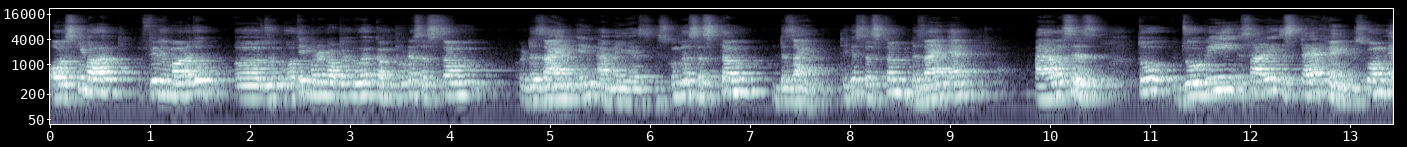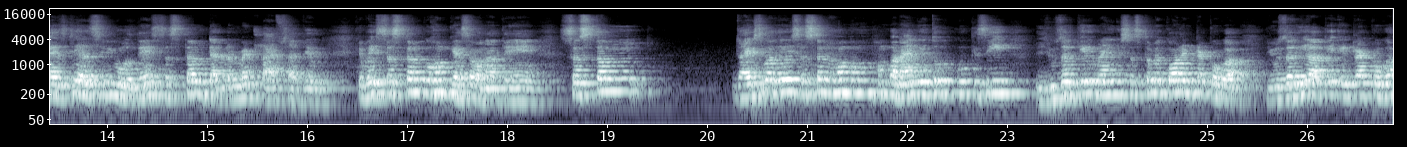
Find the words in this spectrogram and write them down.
और उसके बाद फिर हमारा जो जो बहुत ही इंपोर्टेंट टॉपिक है, वो है computer system design in MIS इसको मतलब सिस्टम डिज़ाइन ठीक है? सिस्टम डिज़ाइन एंड एनालिसिस तो जो भी सारे स्टेप हैं, इसको हम एस भी बोलते हैं सिस्टम डेवलपमेंट लाइफ साइकिल कि भाई सिस्टम को हम कैसे बनाते हैं? सिस्टम ज़ाहिर सी बात है सिस्टम हम हम बनाएँगे तो वो किसी यूज़र के लिए बनाएँगे। सिस्टम में कौन इंटरेक्ट होगा? यूज़र ही आके इंटरेक्ट होगा।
